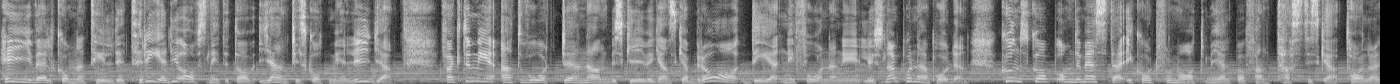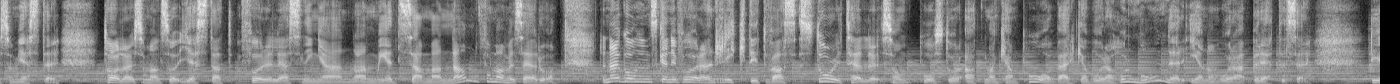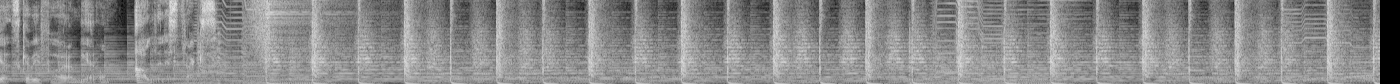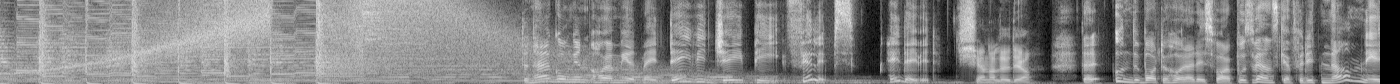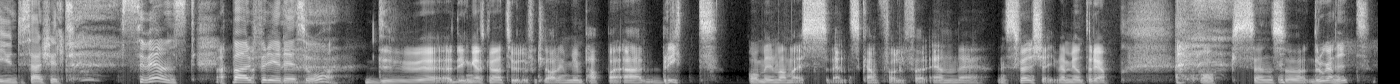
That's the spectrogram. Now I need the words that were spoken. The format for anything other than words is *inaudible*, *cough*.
Hej, välkomna till det tredje avsnittet av Hjärntillskott med Lydia. Faktum är att vårt eh, namn beskriver ganska bra det ni får när ni lyssnar på den här podden. Kunskap om det mesta i kort format med hjälp av fantastiska talare som gäster. Talare som alltså gästat föreläsningarna med samma namn får man väl säga då. Den här gången ska ni få höra en riktigt vass storyteller som påstår att man kan påverka våra hormoner genom våra berättelser. Det ska vi få höra mer om alldeles strax. Den här gången har jag med mig David J.P. Phillips. Hej David! Tjena Lydia! Det är underbart att höra dig svara på svenska för ditt namn är ju inte särskilt svenskt. Varför är det så? Du, eh, det är en ganska naturlig förklaring. Min pappa är britt och min mamma är svensk. Han föll för en, eh, en svensk tjej. Vem gör inte det? Och sen så drog han hit.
